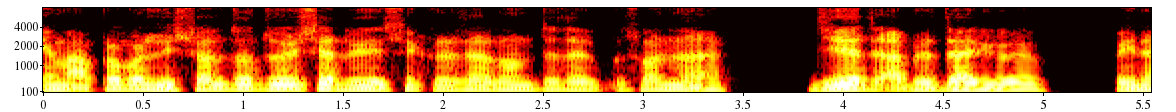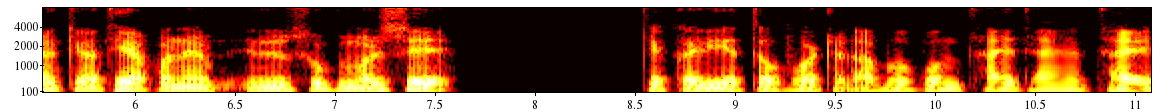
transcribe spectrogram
એમ આપણે પણ નિશાન તો જોઈશે જ શ્રી કૃષ્ણ રમ તો સ્વામિનારાયણ જે આપણે ધાર્યું હોય, એના ક્યાંથી આપણને એનું સુખ મળશે? કે કરીએ તો હોટ આપણું કોમ થાય થાય ને થાય.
